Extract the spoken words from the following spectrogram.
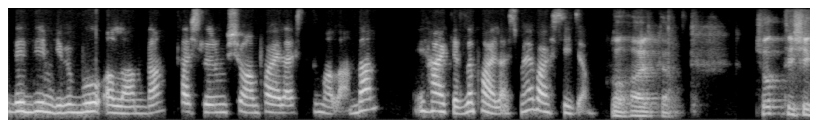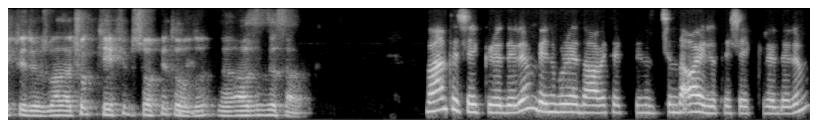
dediğim gibi bu alandan, taşlarımı şu an paylaştığım alandan herkesle paylaşmaya başlayacağım. Oh, harika. Çok teşekkür ediyoruz. Valla çok keyifli bir sohbet oldu. Ağzınıza sağlık. Ben teşekkür ederim. Beni buraya davet ettiğiniz için de ayrıca teşekkür ederim.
